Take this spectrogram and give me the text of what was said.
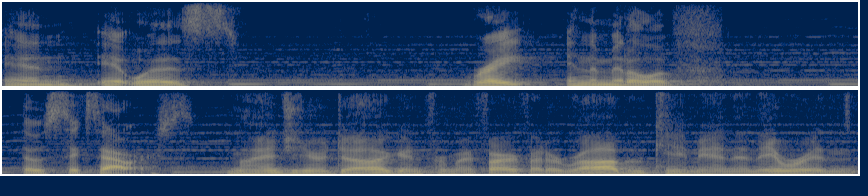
And it was right in the middle of those six hours. My engineer Doug and for my firefighter Rob who came in and they were in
